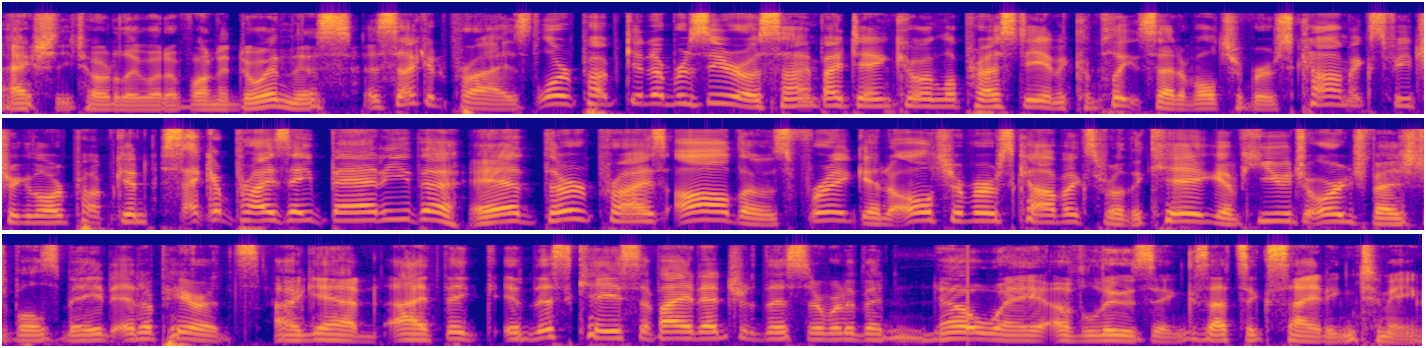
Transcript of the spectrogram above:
I actually totally would have wanted to win this. A second prize, Lord Pumpkin number zero, signed by Danko and Lopresti, and a complete set of Ultraverse comics featuring Lord Pumpkin. Second prize ain't bad either. And third prize, all those friggin' Ultraverse comics for the king of huge orange vegetables made an appearance. Again, I think in this case, if I had entered this, there would have been no way of losing, because that's exciting to me.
